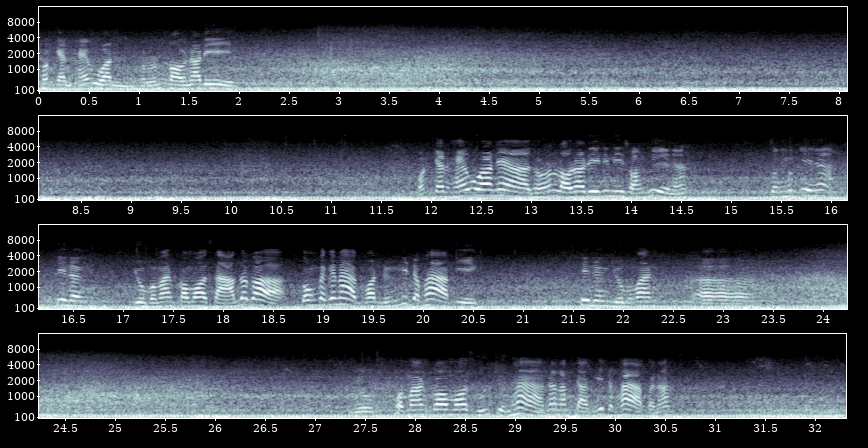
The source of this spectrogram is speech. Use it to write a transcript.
ขอนแก่นแหอวนถนนเหล่านาดีขอนแก่นแหอวนเนี่ยถนนเหล่านาดีนี่มีสองที่นะ ตรงเมื่อกี้เนี่ยที่หนึ่งอยู่ประมาณกมสามแล้วก็ตรงไปข้างหน้าก่อนถึงมิตรภาพอีก ที่หนึ่งอยู่ประมาณเอ่อ อยู่ประมาณกม 0.5 ถ้านับจากมิตรภาพอะนะ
